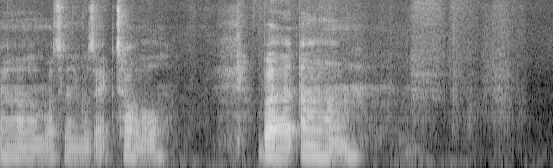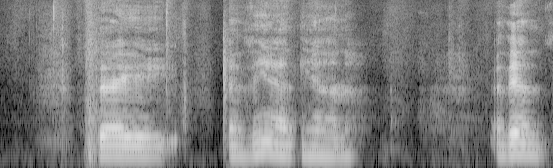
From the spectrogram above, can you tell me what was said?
Um, what's his name was like tall. But, um, they and then in and then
